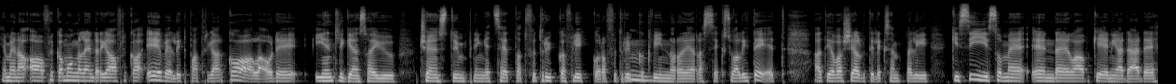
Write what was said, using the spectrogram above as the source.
jag menar Afrika, många länder i Afrika är väldigt patriarkala och det, egentligen så är ju könsstympning ett sätt att förtrycka flickor och förtrycka mm. kvinnor och deras sexualitet. Att jag var själv till exempel i Kisii som är en del av Kenya där det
